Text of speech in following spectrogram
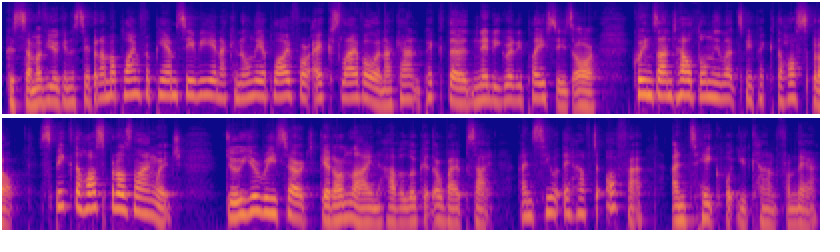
Because some of you are going to say, but I'm applying for PMCV and I can only apply for X level and I can't pick the nitty gritty places, or Queensland Health only lets me pick the hospital. Speak the hospital's language. Do your research, get online, have a look at their website, and see what they have to offer and take what you can from there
